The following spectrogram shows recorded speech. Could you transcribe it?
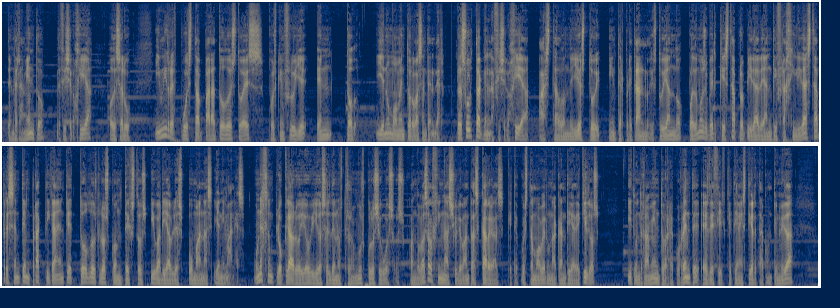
de entrenamiento, de fisiología o de salud? Y mi respuesta para todo esto es, pues que influye en todo, y en un momento lo vas a entender. Resulta que en la fisiología, hasta donde yo estoy interpretando y estudiando, podemos ver que esta propiedad de antifragilidad está presente en prácticamente todos los contextos y variables humanas y animales. Un ejemplo claro y obvio es el de nuestros músculos y huesos. Cuando vas al gimnasio y levantas cargas que te cuesta mover una cantidad de kilos, y tu entrenamiento es recurrente, es decir, que tienes cierta continuidad,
